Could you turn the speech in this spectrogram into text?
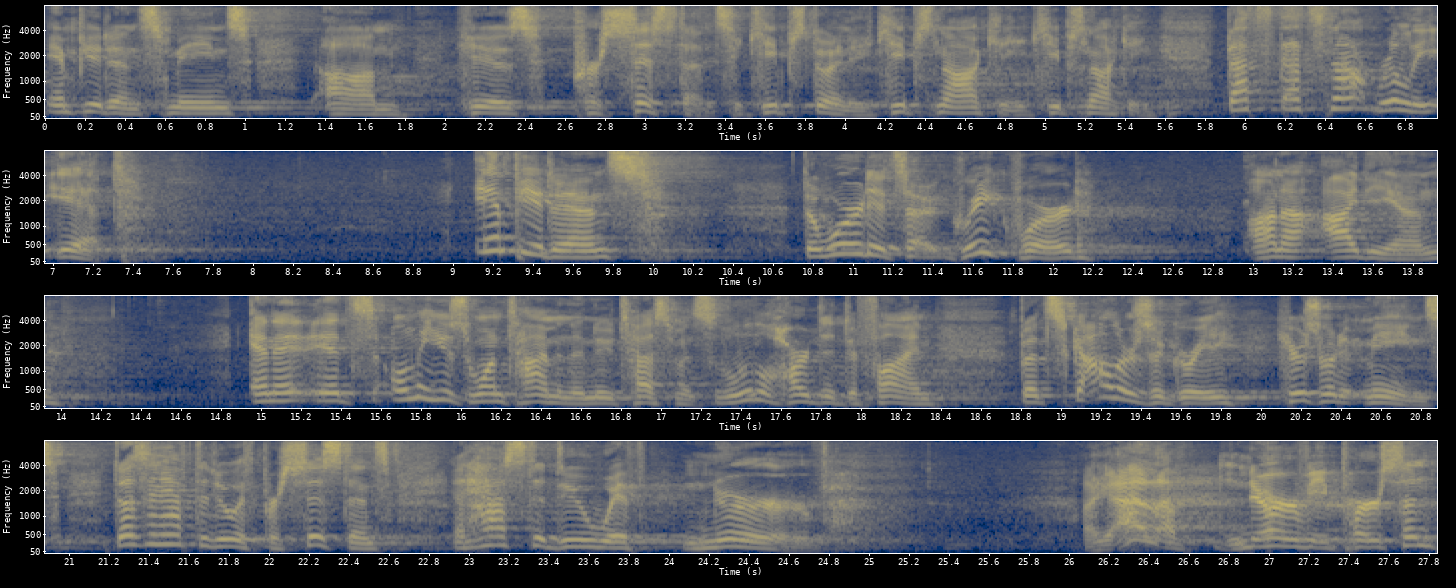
impudence means um, his persistence. He keeps doing it, he keeps knocking, he keeps knocking. That's, that's not really it. Impudence, the word, it's a Greek word, anaidein, and it, it's only used one time in the New Testament, so it's a little hard to define. But scholars agree, here's what it means. It doesn't have to do with persistence, it has to do with nerve. Like, I'm a nervy person.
